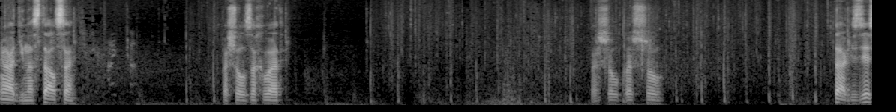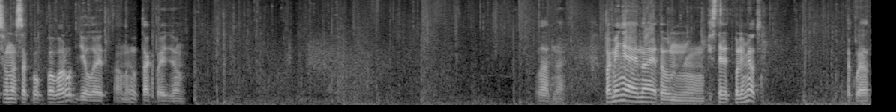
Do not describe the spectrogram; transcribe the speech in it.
Один остался. Пошел захват. Пошел, пошел. Так, здесь у нас окоп поворот делает, а мы вот так пойдем. Ладно. Поменяю на это пистолет-пулемет. Такое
